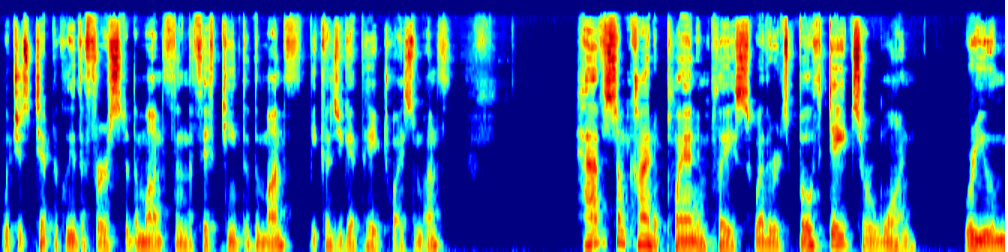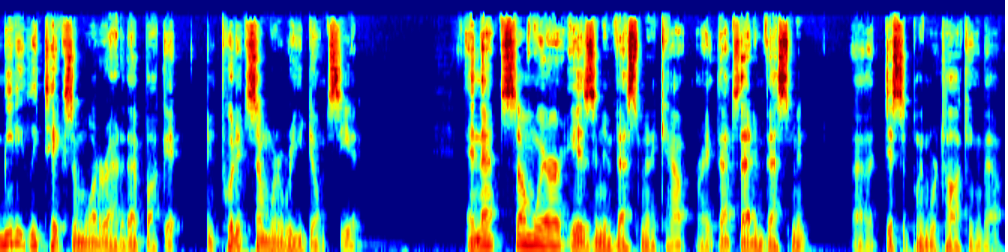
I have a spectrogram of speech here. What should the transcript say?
which is typically the first of the month and the 15th of the month because you get paid twice a month, have some kind of plan in place, whether it's both dates or one, where you immediately take some water out of that bucket and put it somewhere where you don't see it. And that somewhere is an investment account, right? That's that investment uh, discipline we're talking about.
